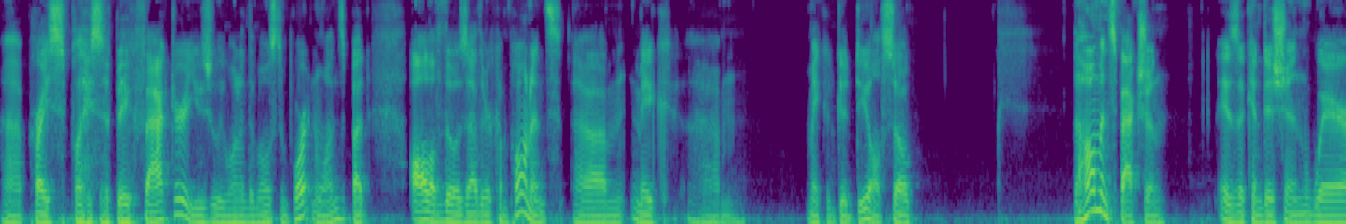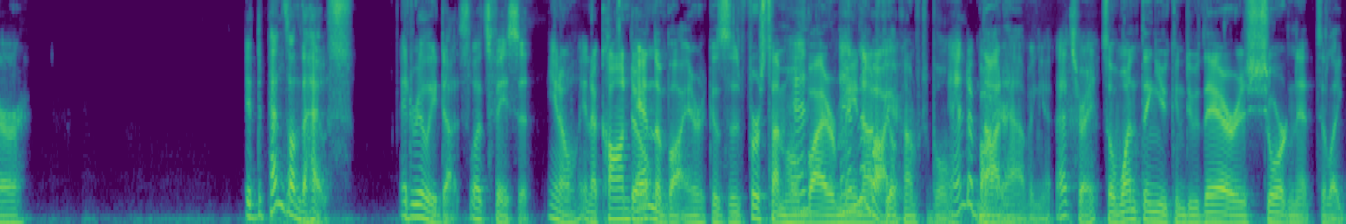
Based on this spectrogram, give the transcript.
uh, price plays a big factor, usually one of the most important ones. But all of those other components um, make um, make a good deal. So the home inspection is a condition where it depends on the house. It really does. Let's face it. You know, in a condo, and the buyer, because the first time home And- buyer may not feel comfortable not having it. that's right. So one thing you can do there is shorten it to like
